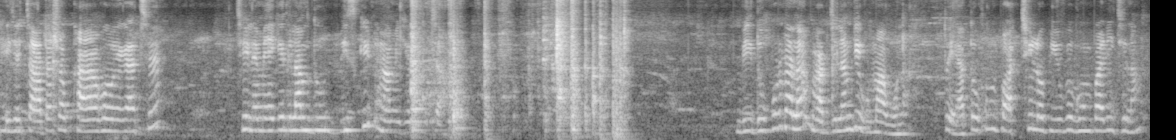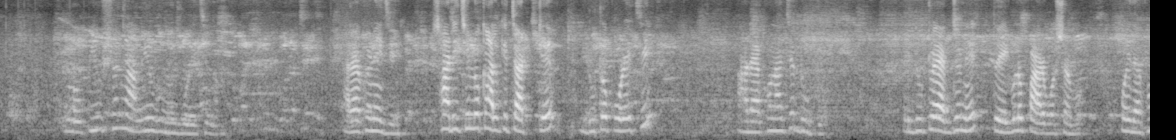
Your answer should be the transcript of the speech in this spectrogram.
এই যে চাটা সব খাওয়া হয়ে গেছে। ছেলে মেয়েকে দিলাম দুধ, বিস্কিট, আর আমি খেলাম চা। দুপুরবেলা ভাবছিলাম কি ঘুমাবো না। তো এত ঘুম পাচ্ছিল, পিউকে ঘুম পাড়িয়েছিলাম। তো পিউর সঙ্গে আমিও ঘুমিয়ে পড়েছিলাম। আর এখন এই যে, শাড়ি ছিল কালকে চারটে, দুটো পরেছি, আর এখন আছে দুটো। এই দুটো একজনের, তো এগুলো পার বসাবো। ওই দেখো,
